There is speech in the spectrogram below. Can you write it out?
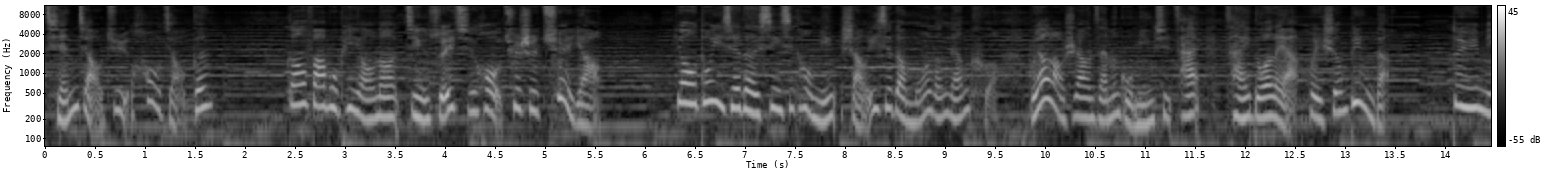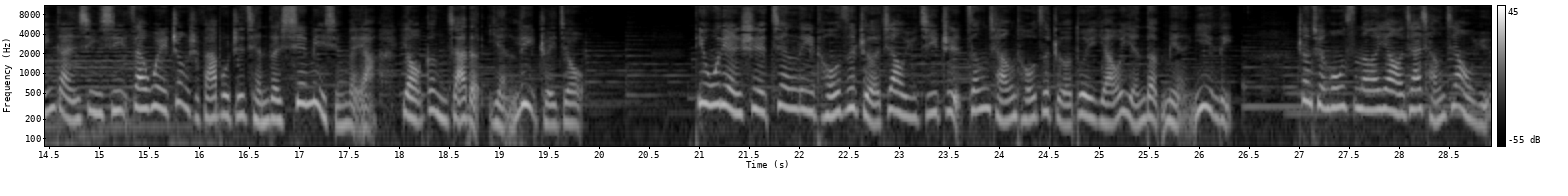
前脚锯后脚跟。刚发布辟谣呢，紧随其后却是确谣，要多一些的信息透明，少一些的模棱两可，不要老是让咱们股民去猜，猜多了呀会生病的。对于敏感信息在未正式发布之前的泄密行为啊，要更加的严厉追究。第五点是建立投资者教育机制，增强投资者对谣言的免疫力。证券公司呢要加强教育，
